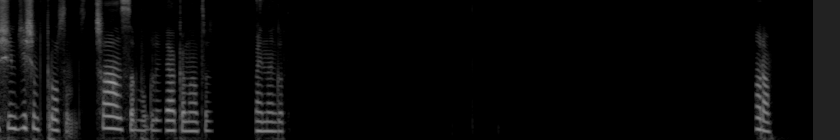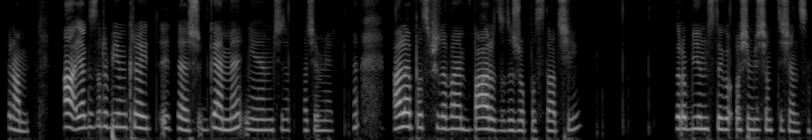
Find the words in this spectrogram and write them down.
80%. Szansa w ogóle jaka na to fajnego. Dobra, gramy. A, jak zrobiłem crate, y, też gemy, nie wiem czy zapytacie mnie, ale podsprzedawałem bardzo dużo postaci. Zarobiłem z tego 80 tysięcy.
